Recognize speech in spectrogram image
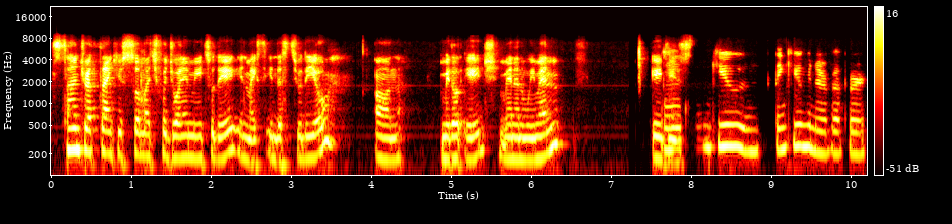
Sandra, thank you so much for joining me today in my in the studio on middle age men and women ages. Well, thank you, thank you, Minerva, for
